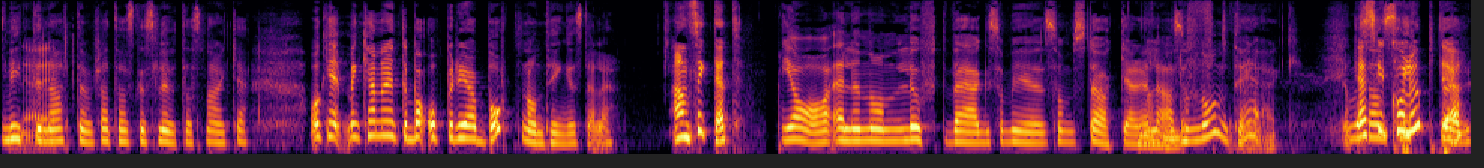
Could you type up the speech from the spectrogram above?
mitt i Nej. natten för att han ska sluta snarka. Okej, men kan han inte bara operera bort någonting istället? Ansiktet? Ja, eller någon luftväg som, är, som stökar. eller Någon alltså någonting. luftväg. Ja, men Jag ska kolla upp det.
